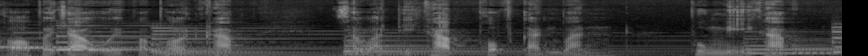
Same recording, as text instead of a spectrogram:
ขอพระเจ้าอวยพระพรครับ สวัสดีครับ พบกันวันพรุ่งนี้ครับ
